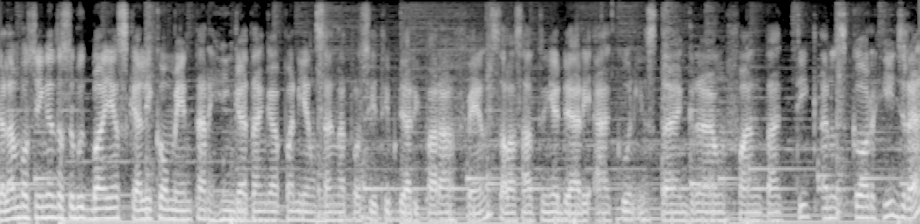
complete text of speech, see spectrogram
Dalam postingan tersebut banyak sekali komentar hingga tanggapan yang sangat positif dari para fans, salah satunya dari akun Instagram fantaktik underscore hijrah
